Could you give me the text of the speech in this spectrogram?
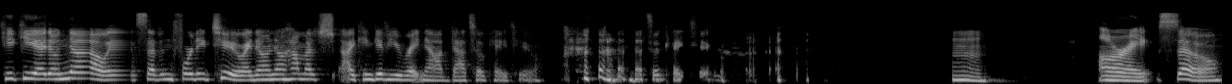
Kiki, I don't know. It's 742. I don't know how much I can give you right now. That's okay too. That's okay too. mm. All right. So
